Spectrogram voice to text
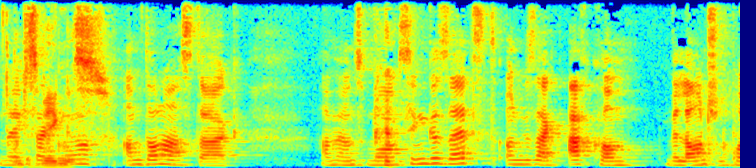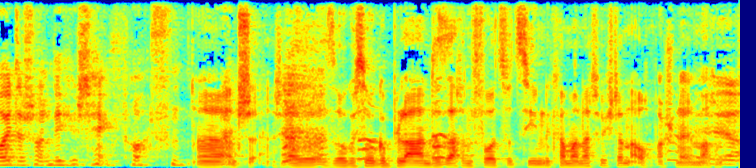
Ne, Und deswegen nur, ist- am Donnerstag haben wir uns morgens hingesetzt und gesagt, ach komm, wir launchen heute schon die Geschenkboxen. Also so, so geplante Sachen vorzuziehen, kann man natürlich dann auch mal schnell machen. Ja.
